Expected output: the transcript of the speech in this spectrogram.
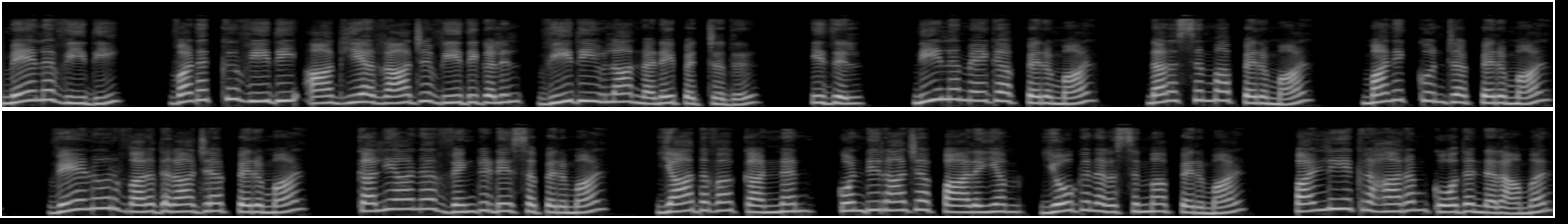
மேல வீதி வடக்கு வீதி ஆகிய ராஜ வீதிகளில் வீதியுலா நடைபெற்றது. இதில் நீலமேக பெருமாள் நரசிம்ம பெருமாள் மணிக்குன்ற பெருமாள் வேலூர் வரதராஜ பெருமாள் கல்யாண வெங்கடேச பெருமாள் யாதவ கண்ணன் கொண்டிராஜ பாளையம் யோகநரசிம்ம பெருமாள் பள்ளியகிரஹாரம் கோதண்டராமர்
